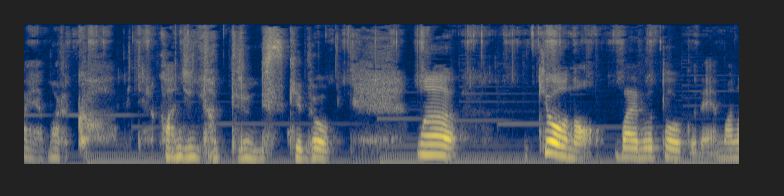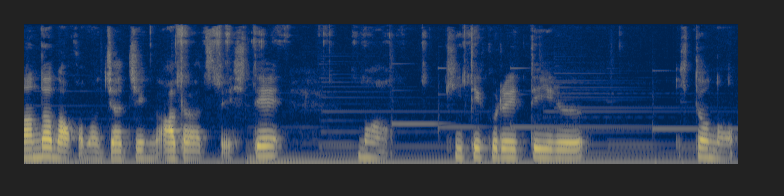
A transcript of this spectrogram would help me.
謝るか、みたいな感じになってるんですけど、まあ、今日のバイブトークで学んだのはこのジャッジングアダーズでして、まあ、聞いてくれている人の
